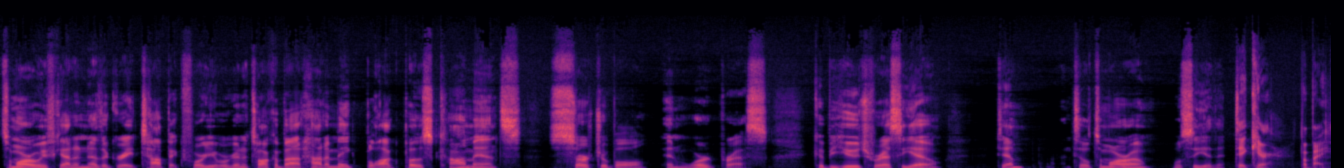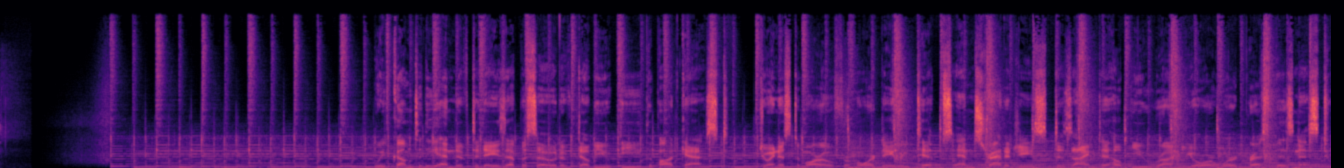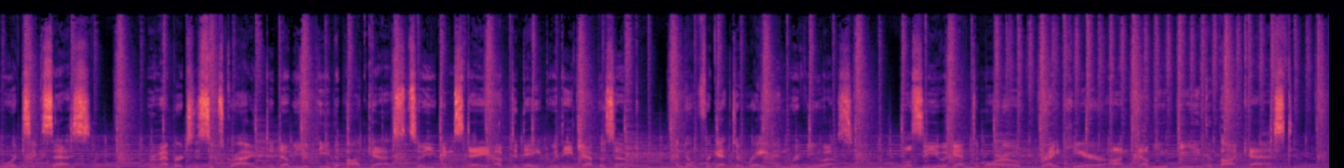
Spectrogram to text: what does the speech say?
Tomorrow we've got another great topic for you. We're going to talk about how to make blog post comments searchable in WordPress. Could be huge for SEO. Tim, until tomorrow, we'll see you then. Take care. Bye bye. We've come to the end of today's episode of WP the Podcast. Join us tomorrow for more daily tips and strategies designed to help you run your WordPress business toward success. Remember to subscribe to WP the Podcast so you can stay up to date with each episode. And don't forget to rate and review us. We'll see you again tomorrow, right here on WP the Podcast.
